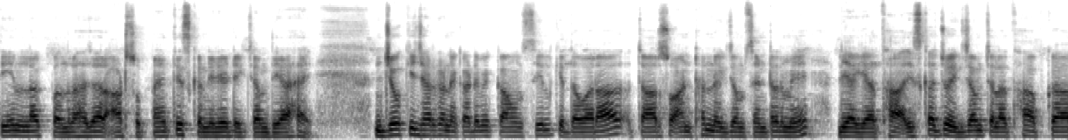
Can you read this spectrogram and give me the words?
तीन लाख पंद्रह हज़ार आठ सौ पैंतीस कैंडिडेट एग्ज़ाम दिया है, जो कि झारखंड एकेडमिक काउंसिल के द्वारा चार सौ एग्ज़ाम सेंटर में लिया गया था। इसका जो एग्ज़ाम चला था, आपका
